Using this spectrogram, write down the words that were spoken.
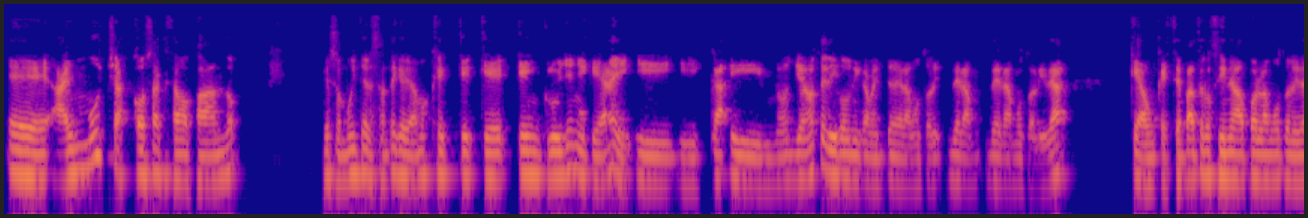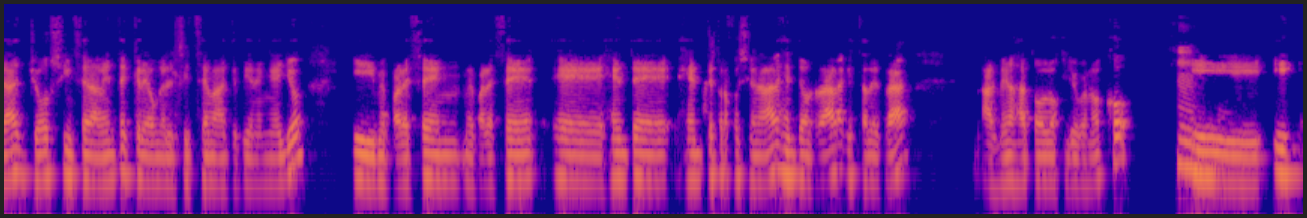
Eh, hay muchas cosas que estamos pagando que son muy interesantes que veamos qué, incluyen y qué hay. Y, y, no, ya no te digo únicamente de la, de, la, de la mutualidad, que aunque esté patrocinado por la mutualidad, yo sinceramente creo en el sistema que tienen ellos y me parecen, me parece eh, gente, gente profesional, gente honrada que está detrás, al menos a todos los que yo conozco. Hmm. Y, y,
